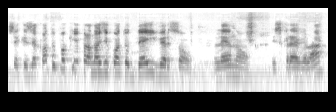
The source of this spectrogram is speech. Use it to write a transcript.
Se quiser, conta um pouquinho para nós enquanto o Daverson Lennon escreve lá.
